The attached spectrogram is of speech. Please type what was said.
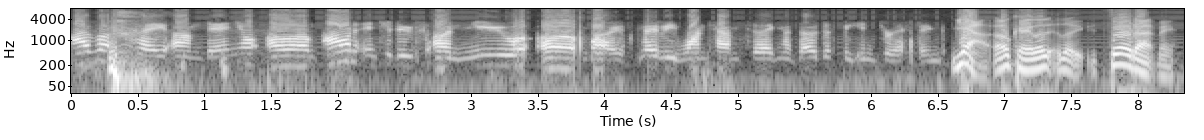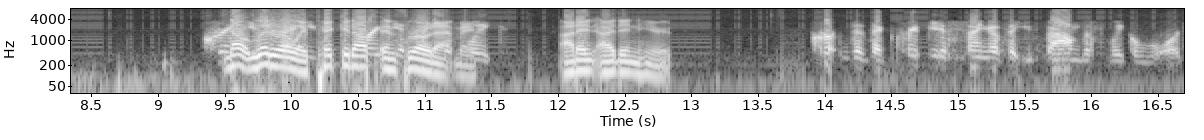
I've okay, um, Daniel. Um, I want to introduce a new, uh, like maybe one-time segment. That would just be interesting. yeah. Okay. Let, let- throw it at me. No, literally, pick it up and throw it at me. week. I didn't I didn't hear it. The, the creepiest thing of that you found this week award.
